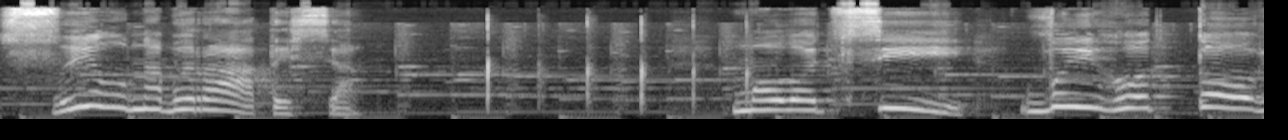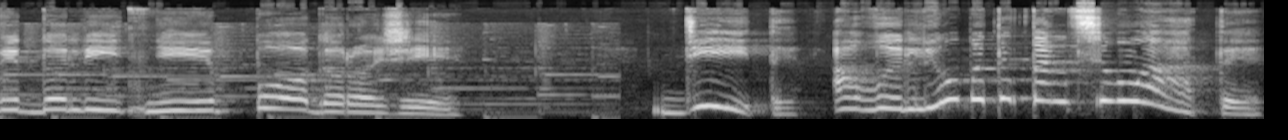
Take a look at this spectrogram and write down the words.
сил набиратися. Молодці, ви готові до літньої подорожі. Діти, а ви любите танцювати?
